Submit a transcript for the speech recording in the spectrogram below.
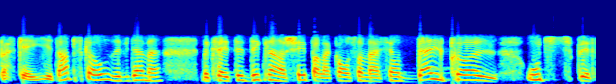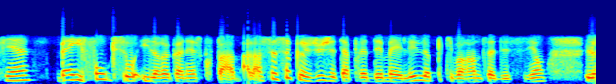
parce qu'il est en psychose, évidemment, mais que ça a été déclenché par la consommation d'alcool ou de stupéfiants, ben il faut qu'il soit, il le reconnaisse coupable. Alors c'est ça que le juge est après démêler là, puis qu'il va rendre sa décision le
